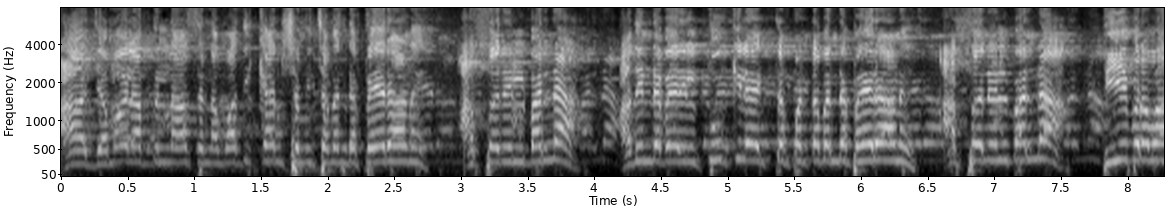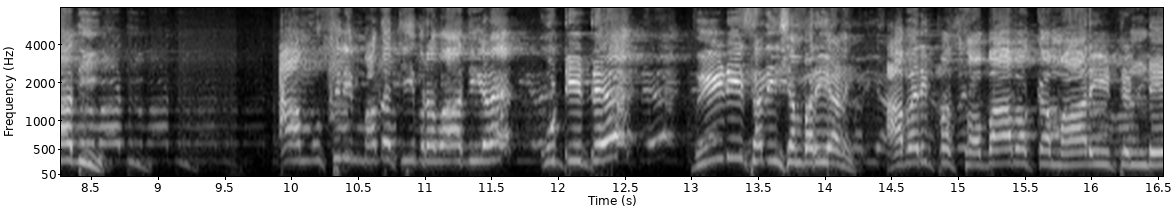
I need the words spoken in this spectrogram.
ആ ജമാൽ അബ്ദുൽ നാസറിനെ വധിക്കാൻ ശ്രമിച്ചവന്റെ പേരാണ് അസനുൽ ബന്ന. അതിന്റെ പേരിൽ തൂക്കിലേറ്റപ്പെട്ടവന്റെ പേരാണ് അസനുൽ ബന്ന. തീവ്രവാദി. ആ മുസ്ലിം മത തീവ്രവാദികളെ കൂട്ടിയിട്ട് വി. ഡി. സതീശൻ പറയാണ് അവരിപ്പോ സ്വഭാവമൊക്കെ മാറിയിട്ടുണ്ട്.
